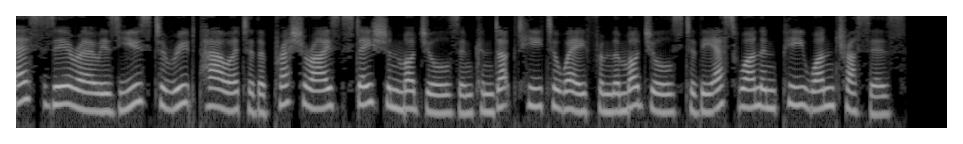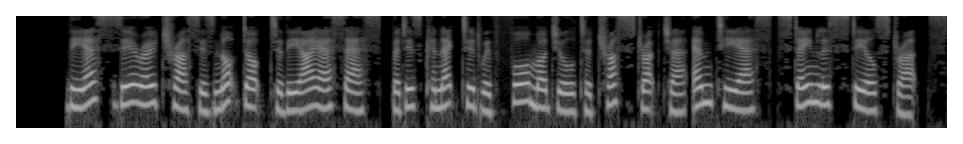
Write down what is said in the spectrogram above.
S-Zero is used to route power to the pressurized station modules and conduct heat away from the modules to the S1 and P1 trusses. The S-Zero truss is not docked to the ISS, but is connected with four-module to truss structure MTS stainless steel struts.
